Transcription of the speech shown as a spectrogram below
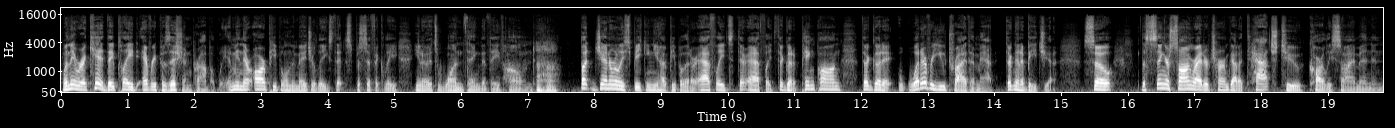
When they were a kid, they played every position probably. I mean, there are people in the major leagues that specifically, you know, it's one thing that they've honed. Uh-huh. But generally speaking, you have people that are athletes. They're athletes. They're good at ping pong. They're good at whatever you try them at. They're going to beat you. So the singer songwriter term got attached to Carly Simon and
